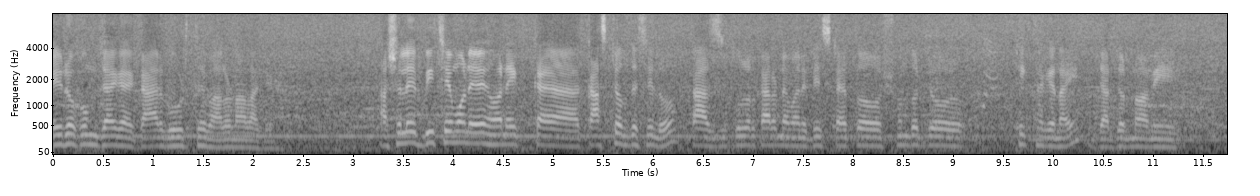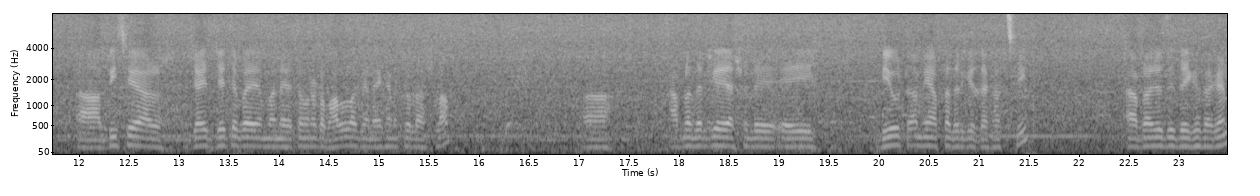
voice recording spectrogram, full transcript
এই রকম জায়গায় কার ঘুরতে ভালো না লাগে। আসলে বিচে মনে অনেক কাজ চলতেছিল। কাজগুলোর কারণে মানে বিচটা এত সৌন্দর্য ঠিক থাকে নাই, যার জন্য আমি বিচে আর যাই যেতে মানে তেমন একটা ভালো লাগে না, এখানে চলে আসলাম। আপনাদেরকে আসলে এই ভিউটা আমি আপনাদেরকে দেখাচ্ছি। আপনারা যদি দেখে থাকেন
